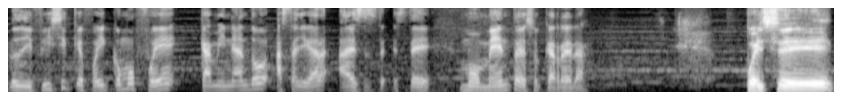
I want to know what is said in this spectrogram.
lo difícil que fue y cómo fue caminando hasta llegar a este, este momento de su carrera. Pues, eh,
